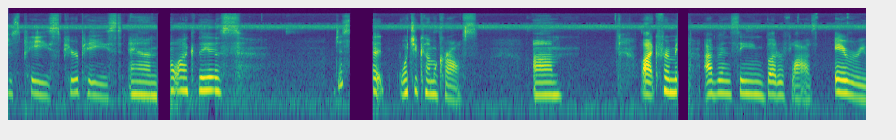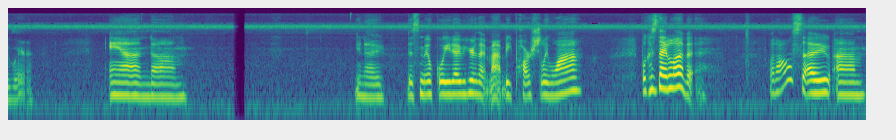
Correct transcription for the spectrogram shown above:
just peace, pure peace. And not like this, just what you come across. Um, like for me, I've been seeing butterflies everywhere. And, um, you know, this milkweed over here, that might be partially why. Because they love it. But also, um,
